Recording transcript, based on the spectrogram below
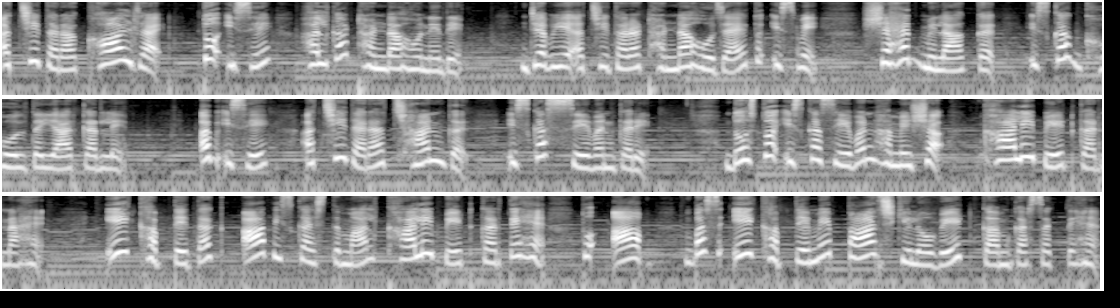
अच्छी तरह खौल जाए तो इसे हल्का ठंडा होने दें। जब ये अच्छी तरह ठंडा हो जाए तो इसमें शहद मिलाकर इसका घोल तैयार कर लें। अब इसे अच्छी तरह छान कर इसका सेवन करें। दोस्तों, इसका सेवन हमेशा खाली पेट करना है। एक हफ़्ते तक आप इसका इस्तेमाल खाली पेट करते हैं तो आप बस एक हफ़्ते में पाँच किलो वेट कम कर सकते हैं।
